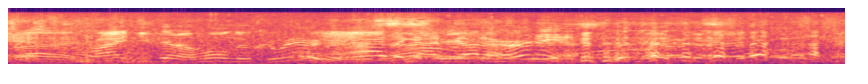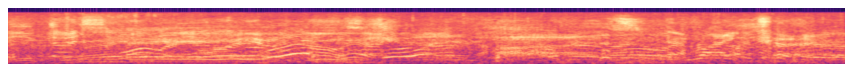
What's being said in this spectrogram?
Yeah, right. You got a whole new career here. Yeah, I think I've got a hernia. you guys Right turn.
